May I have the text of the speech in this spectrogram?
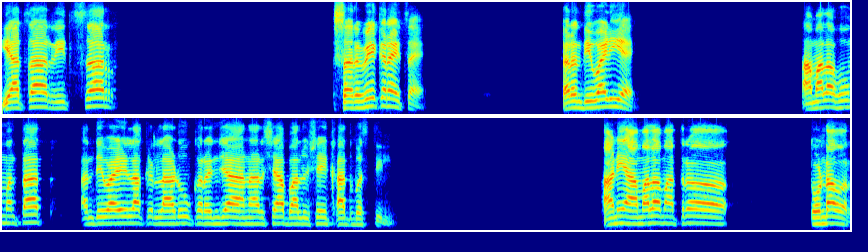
याचा रितसर सर्वे करायचा आहे. कारण दिवाळी आहे. आम्हाला हो म्हणतात आणि दिवाळीला लाडू करंजा अनारशा बालुशाही खात बसतील. आणि आम्हाला मात्र तोंडावर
